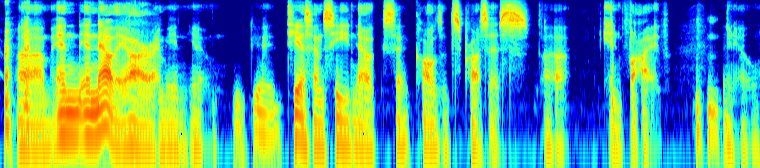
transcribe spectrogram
um, and and now they are. I mean, you know, TSMC now calls its process uh, N5 Mm-hmm. You know,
